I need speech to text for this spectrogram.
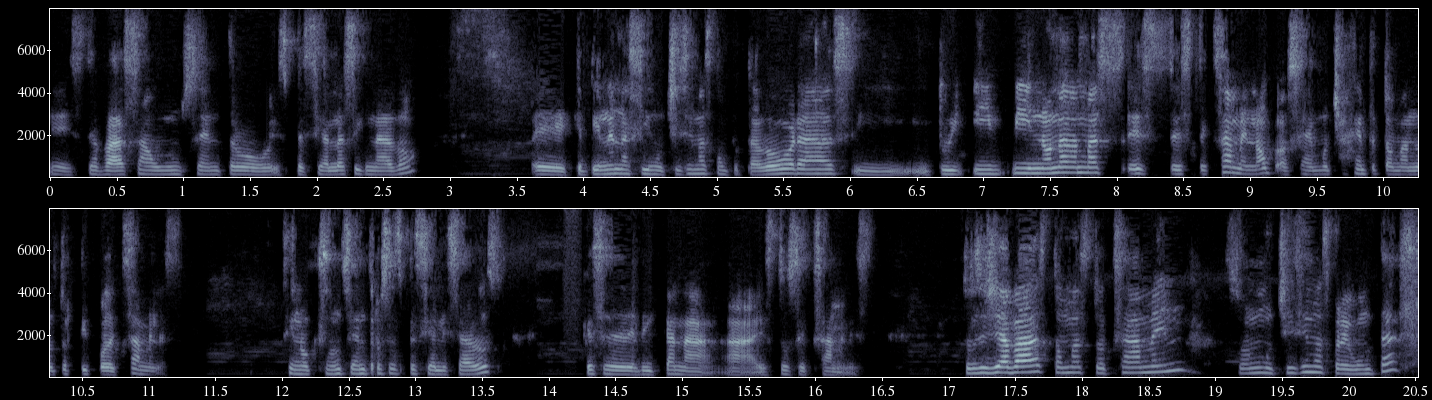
este, vas a un centro especial asignado eh, que tienen así muchísimas computadoras y, y, no nada más es este examen, ¿no? O sea, hay mucha gente tomando otro tipo de exámenes, sino que son centros especializados que se dedican a, estos exámenes. Entonces ya vas, tomas tu examen, son muchísimas preguntas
